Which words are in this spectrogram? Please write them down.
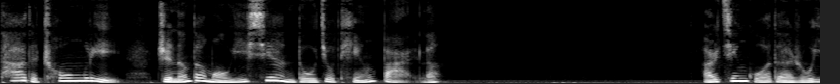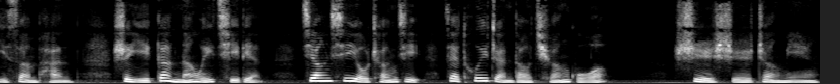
他的冲力只能到某一限度就停摆了，而金国的如意算盘是以赣南为起点，江西有成绩，再推展到全国。事实证明，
